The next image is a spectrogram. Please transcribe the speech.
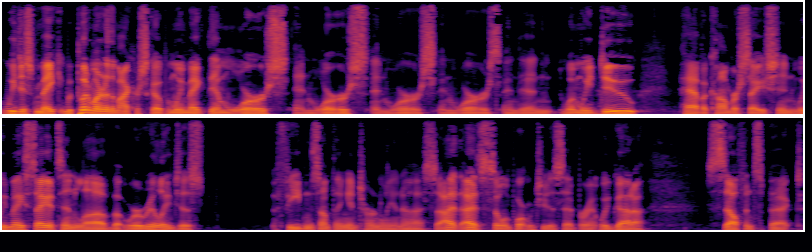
we just make we put them under the microscope and we make them worse and worse and worse and worse. And then when we do have a conversation, we may say it's in love, but we're really just feeding something internally in us. So I, that's so important what you just said, Brent. We've got to self inspect.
